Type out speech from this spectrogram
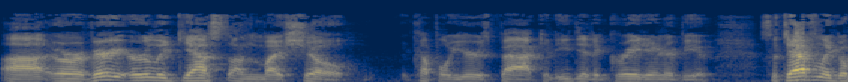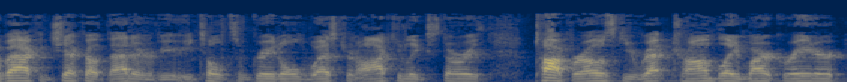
uh, or a very early guest on my show a couple years back, and he did a great interview. So definitely go back and check out that interview. He told some great old Western Hockey League stories. Toporowski, Rhett Tremblay, Mark Rader,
